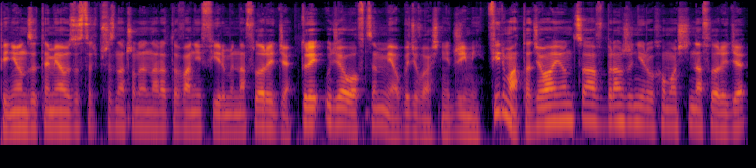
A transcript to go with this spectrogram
Pieniądze te miały zostać przeznaczone na ratowanie firmy na Florydzie, której udziałowcem miał być właśnie Jimmy. Firma ta działająca w branży nieruchomości na Florydzie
